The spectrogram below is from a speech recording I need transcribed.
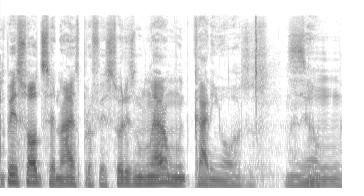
o pessoal do Senai, os professores, não eram muito carinhosos. Sim,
